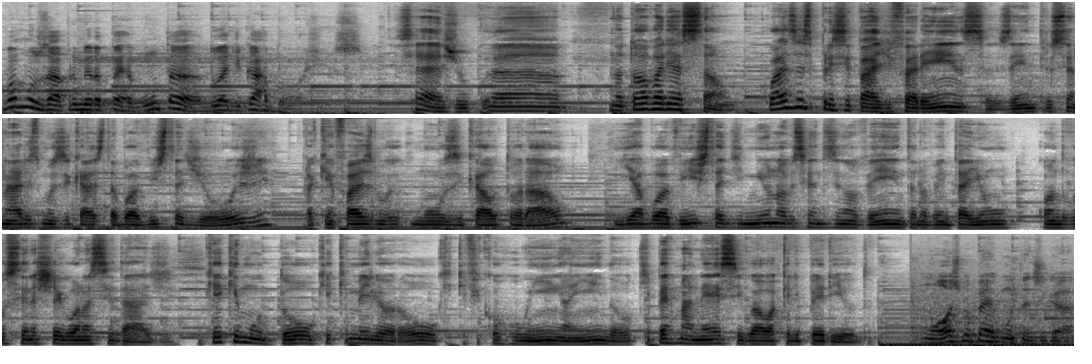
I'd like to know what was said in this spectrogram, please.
vamos à primeira pergunta do Edgar Borges. Sérgio, uh, na tua avaliação, quais as principais diferenças entre os cenários musicais da Boa Vista de hoje, para quem faz música autoral, e a Boa Vista de 1990, 91, quando você chegou na cidade? O que que mudou, o que que melhorou, o que que ficou ruim ainda, o que permanece igual àquele período? Uma ótima pergunta, Edgar.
